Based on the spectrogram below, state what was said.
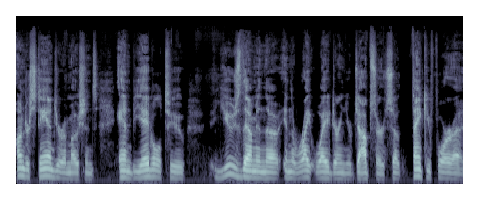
Understand your emotions and be able to use them in the in the right way during your job search. So thank you for uh,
